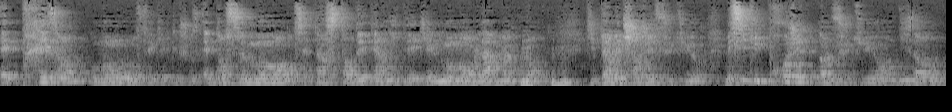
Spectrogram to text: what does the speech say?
être présent au moment où on fait quelque chose, être dans ce moment, dans cet instant d'éternité qui est le moment là, maintenant, mmh, mmh. qui permet de changer le futur. Mais si tu te projettes dans le futur en te disant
